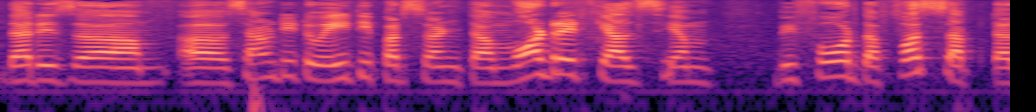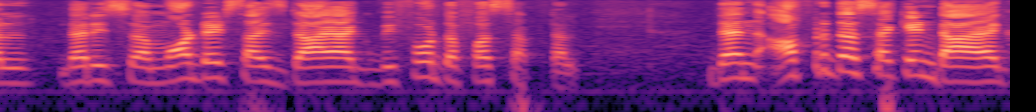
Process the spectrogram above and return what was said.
there is um, uh, 70 to 80 percent uh, moderate calcium before the first septal there is a moderate size diag before the first septal. Then after the second diag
